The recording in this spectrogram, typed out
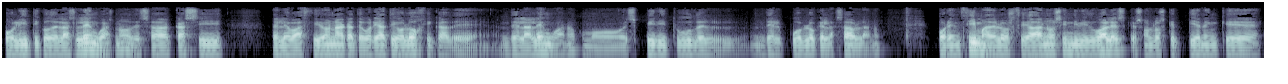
político de las lenguas, ¿no? de esa casi elevación a categoría teológica de, la lengua, ¿no? como espíritu del, del, pueblo que las habla, ¿no? por encima de los ciudadanos individuales, que son los que tienen que,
